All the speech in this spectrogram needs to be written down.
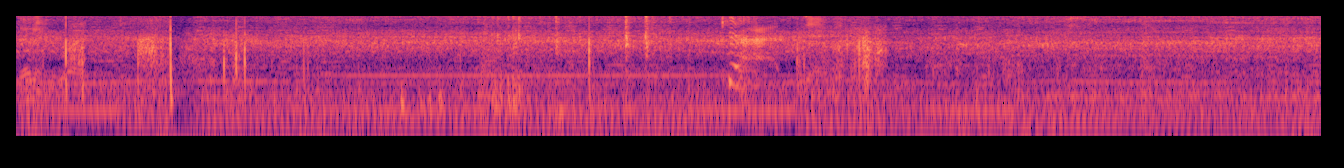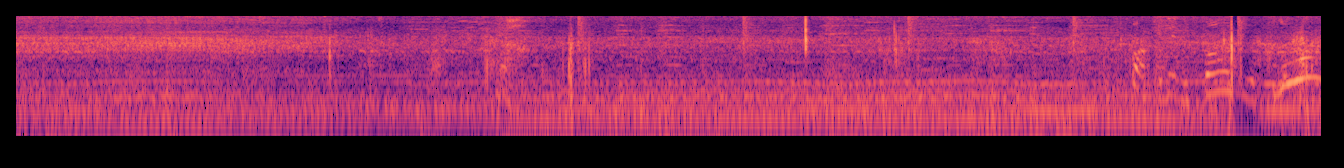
That ain't right. God damn fuck, it didn't fall to the floor?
